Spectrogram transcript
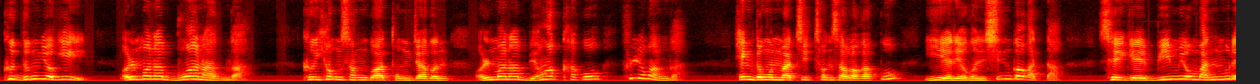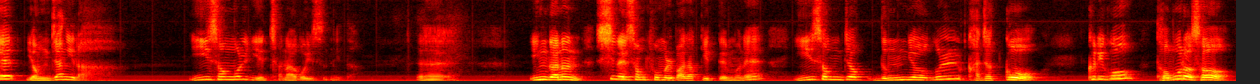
그 능력이 얼마나 무한한가. 그 형상과 동작은 얼마나 명확하고 훌륭한가. 행동은 마치 천사와 같고 이해력은 신과 같다. 세계 미묘 만물의 영장이라. 이성을 예찬하고 있습니다. 예. 인간은 신의 성품을 받았기 때문에 이성적 능력을 가졌고 그리고 더불어서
